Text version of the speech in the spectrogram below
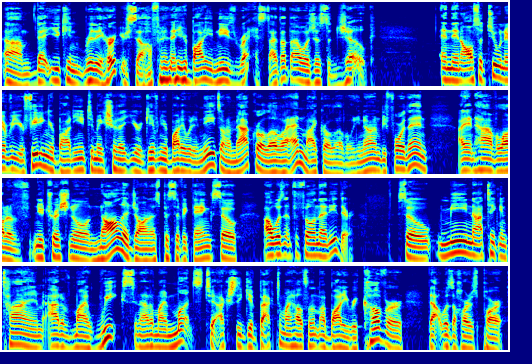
um, that you can really hurt yourself and that your body needs rest. I thought that was just a joke. And then also too, whenever you're feeding your body, you need to make sure that you're giving your body what it needs on a macro level and micro level, you know? And before then, I didn't have a lot of nutritional knowledge on a specific thing. So I wasn't fulfilling that either. So me not taking time out of my weeks and out of my months to actually give back to my health and let my body recover, that was the hardest part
